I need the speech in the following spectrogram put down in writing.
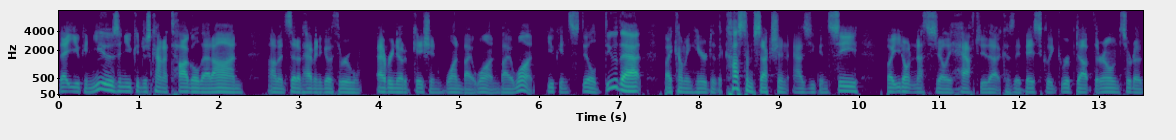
that you can use, and you can just kind of toggle that on um, instead of having to go through every notification one by one by one. You can still do that by coming here to the custom section, as you can see, but you don't necessarily have to do that because they basically grouped up their own sort of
